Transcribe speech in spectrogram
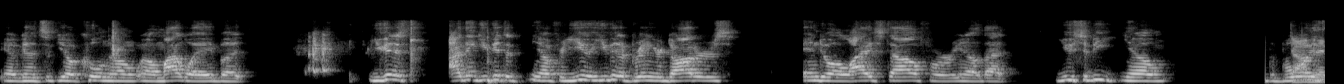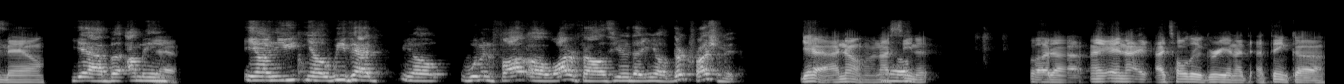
you know, because it's you know cool in their own well, my way, but you get to, I think you get to, you know, for you, you get to bring your daughters into a lifestyle for, you know, that used to be, you know, the boys. Dominant male. Yeah, but I mean, yeah. you know, and you, you know, we've had, you know, women fought, uh, waterfowls here that, you know, they're crushing it. Yeah, I know. And you I've know? seen it. But, uh, and I, I totally agree. And I, I think, uh,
